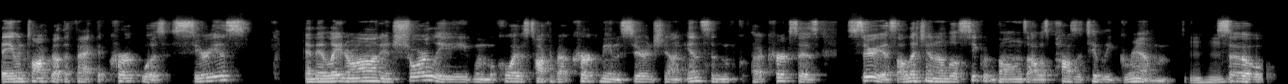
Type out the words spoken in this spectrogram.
they even talked about the fact that Kirk was serious. And then later on in Shore Leave, when McCoy was talking about Kirk being a serious young ensign, uh, Kirk says, Serious, I'll let you in on a little secret, Bones. I was positively grim. Mhm. So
